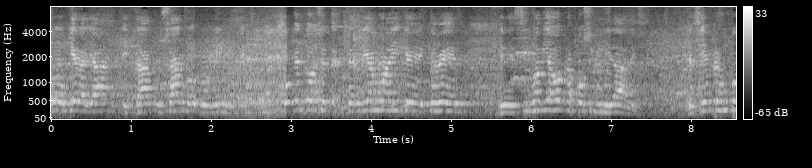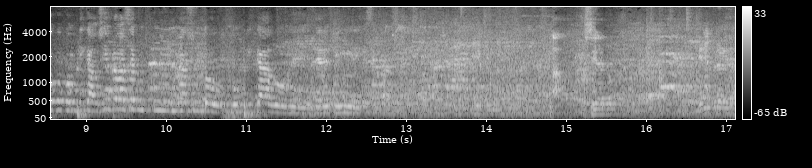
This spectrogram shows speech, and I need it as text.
como quiera ya está acusando los niños porque entonces te- tendríamos ahí que, que ver eh, si no había otras posibilidades Eh, siempre es un poco complicado siempre va a ser un, un- un asunto complicado de, de definir en ese caso Ah, por cierto. ¿Tiene prioridad?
